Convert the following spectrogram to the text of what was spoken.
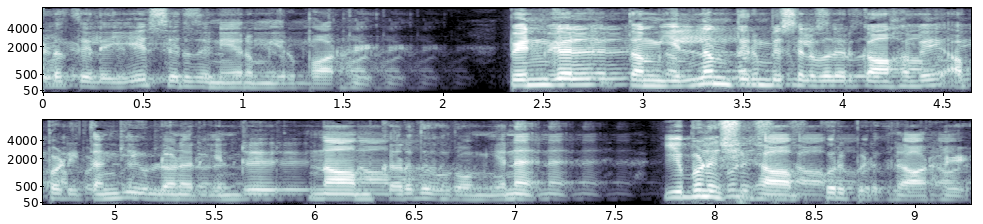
இடத்திலேயே சிறிது நேரம் இருப்பார்கள். பெண்கள் தம் இல்லம் திரும்பி செல்வதற்காகவே அப்படி தங்கியுள்ளனர் என்று நாம் கருதுகிறோம் என இபனு ஷிஹாப் குறிப்பிடுகிறார்கள்.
